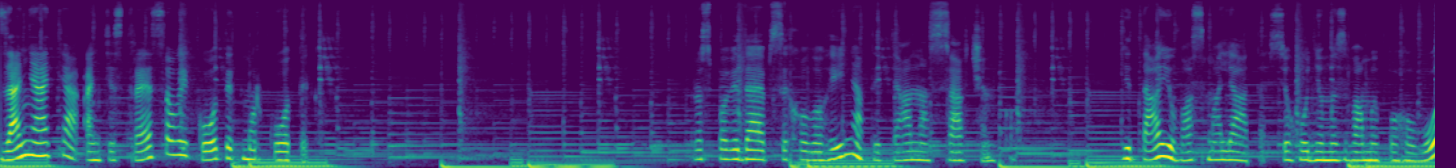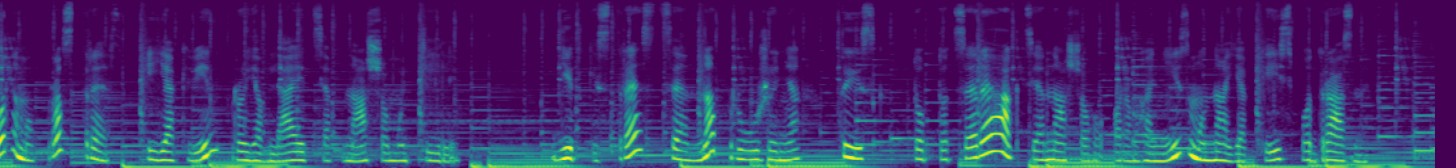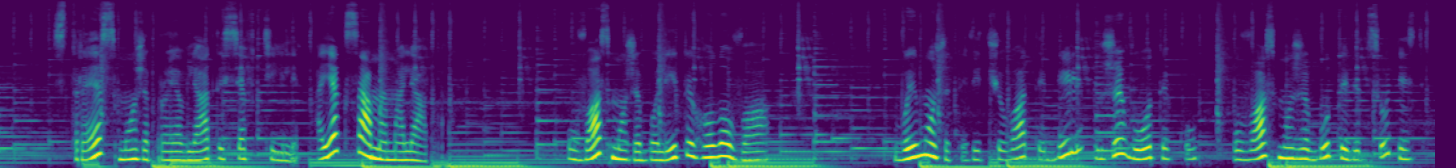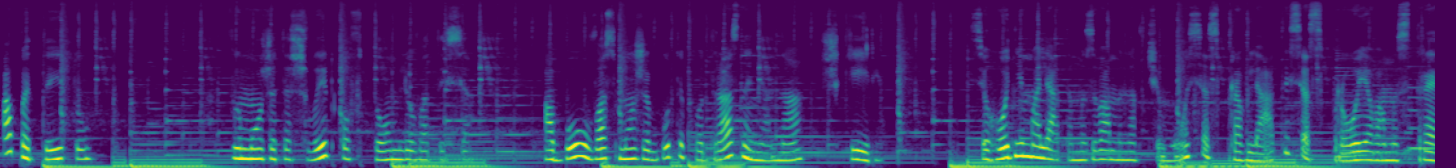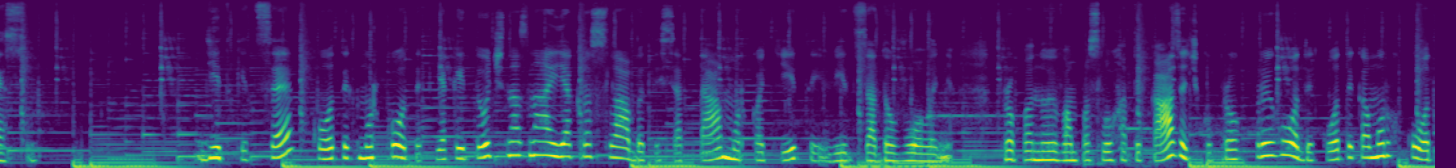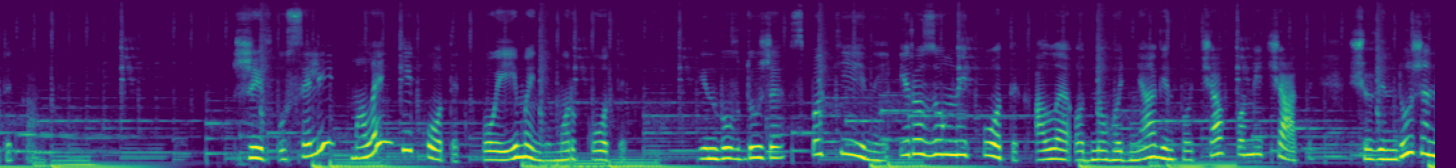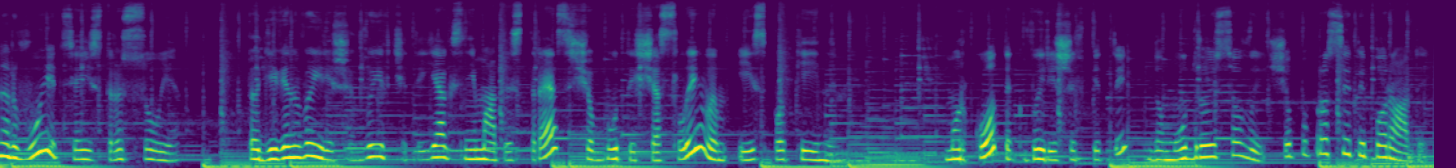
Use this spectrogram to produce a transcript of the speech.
Заняття антистресовий котик-муркотик. Розповідає психологиня Тетяна Савченко. Вітаю вас, малята! Сьогодні ми з вами поговоримо про стрес і як він проявляється в нашому тілі. Дітки, стрес це напруження, тиск, тобто це реакція нашого організму на якийсь подразник. Стрес може проявлятися в тілі. А як саме малята? У вас може боліти голова. Ви можете відчувати біль в животику. У вас може бути відсутність апетиту. Ви можете швидко втомлюватися. Або у вас може бути подразнення на шкірі. Сьогодні, малята, ми з вами навчимося справлятися з проявами стресу. Дітки, це котик-муркотик, який точно знає, як розслабитися та муркотіти від задоволення. Пропоную вам послухати казочку про пригоди котика-муркотика. Жив у селі маленький котик по імені Муркотик. Він був дуже спокійний і розумний котик, але одного дня він почав помічати, що він дуже нервується і стресує. Тоді він вирішив вивчити, як знімати стрес, щоб бути щасливим і спокійним. Муркотик вирішив піти до мудрої сови, щоб попросити поради.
